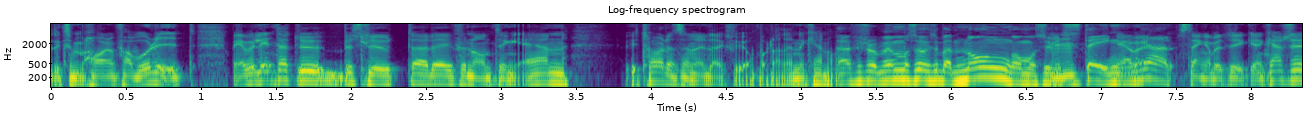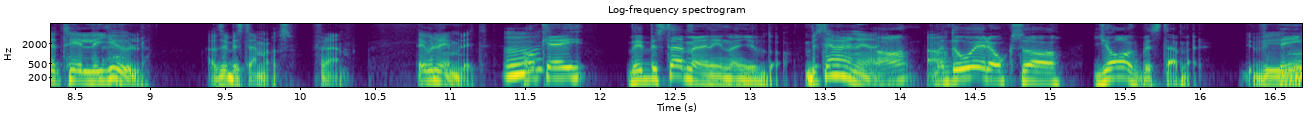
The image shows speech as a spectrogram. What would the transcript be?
liksom, har en favorit, men jag vill inte att du beslutar dig för någonting än. Vi tar den sen när det är dags för jombolan. Den är kanon. Jag förstår, men vi måste också bara, någon gång måste vi Jag stänga. vet, stänga butiken. Kanske till jul. Att vi bestämmer oss för en. Det är väl rimligt? Okej, vi bestämmer den innan jul då. Bestämmer den innan? Ja, men då är det också jag bestämmer. Vi, Det är ingen,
